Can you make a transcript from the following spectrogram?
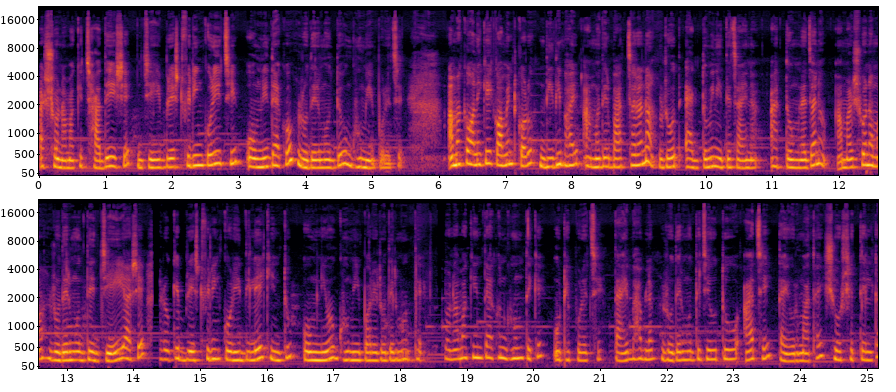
আর সোনামাকে ছাদে এসে যেই ব্রেস্ট ফিডিং করিয়েছি, অমনি দেখো রোদের মধ্যেও ঘুমিয়ে পড়েছে। আমাকে অনেকেই কমেন্ট করো, দিদি ভাই, আমাদের বাচ্চারা না রোদ একদমই নিতে চায় না। আর তোমরা জানো, আমার সোনামা রোদের মধ্যে যেই আসে, আর ওকে ব্রেস্ট ফিডিং করিয়ে দিলেই কিন্তু অমনিও ঘুমিয়ে পড়ে রোদের মধ্যে। সোনামা কিন্তু এখন ঘুম থেকে উঠে পড়েছে। তাই ভাবলাম রোদের মধ্যে যেহেতু আছে, তাই ওর মাথায় সর্ষের তেলটা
